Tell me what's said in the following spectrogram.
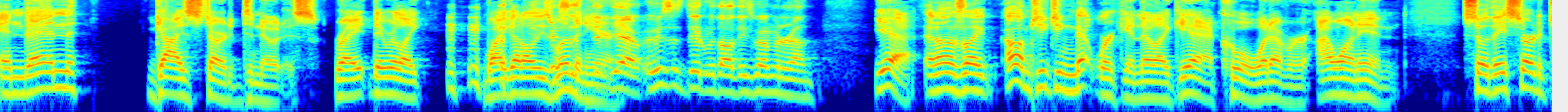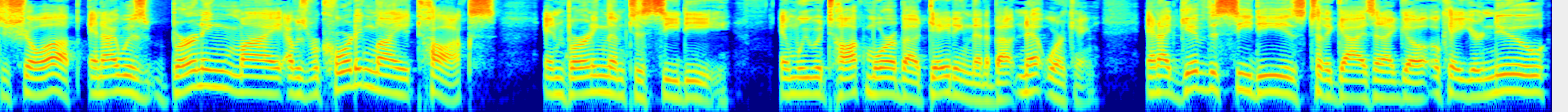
And then guys started to notice right they were like why got all these women here yeah who's this dude with all these women around yeah and i was like oh i'm teaching networking they're like yeah cool whatever i want in so they started to show up, and I was burning my, I was recording my talks and burning them to CD. And we would talk more about dating than about networking. And I'd give the CDs to the guys, and I'd go, okay, you're new.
